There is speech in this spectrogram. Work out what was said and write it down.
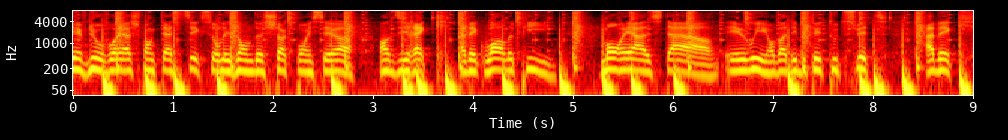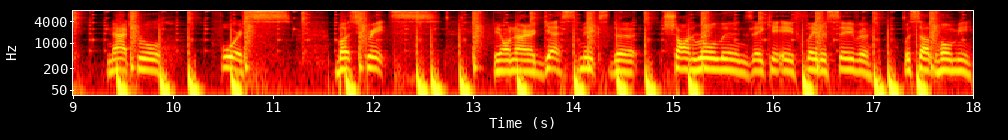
Bienvenue au voyage fantastique sur les ondes de choc.ca en direct avec Wallopy, Montréal Style. Et oui, on va débuter tout de suite avec Natural Force, Buzz Crates. Et on a un guest mix de Sean Rollins, aka Flavor Saver. What's up, homie?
